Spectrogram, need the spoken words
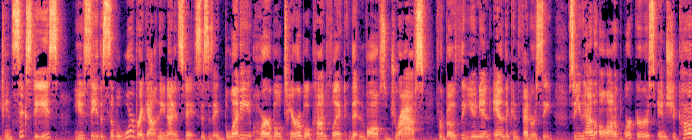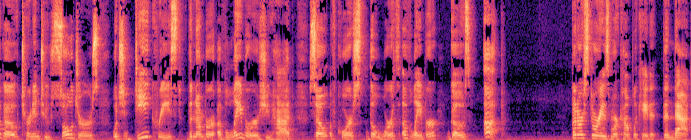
1860s, you see the Civil War break out in the United States. This is a bloody, horrible, terrible conflict that involves drafts for both the Union and the Confederacy. So you had a lot of workers in Chicago turn into soldiers, which decreased the number of laborers you had. So, of course, the worth of labor goes up. But our story is more complicated than that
